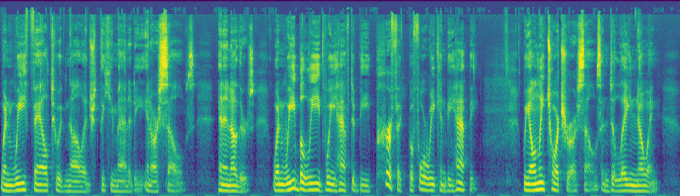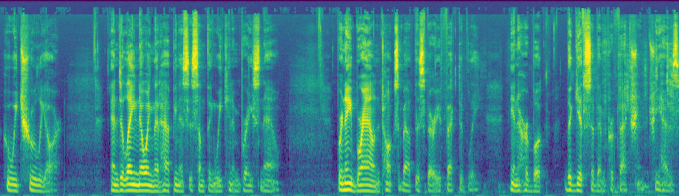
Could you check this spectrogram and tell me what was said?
When we fail to acknowledge the humanity in ourselves and in others, when we believe we have to be perfect before we can be happy, we only torture ourselves and delay knowing who we truly are, and delay knowing that happiness is something we can embrace now. Brene Brown talks about this very effectively in her book, the gifts of imperfection. She has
